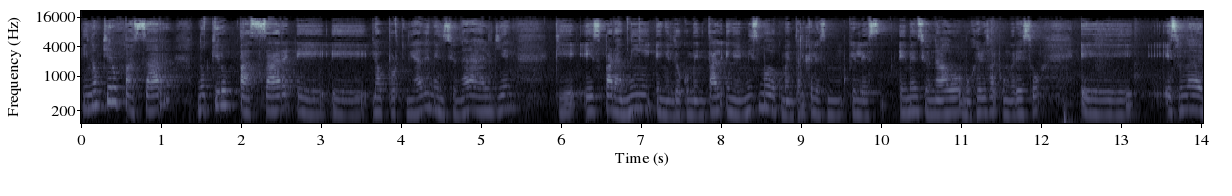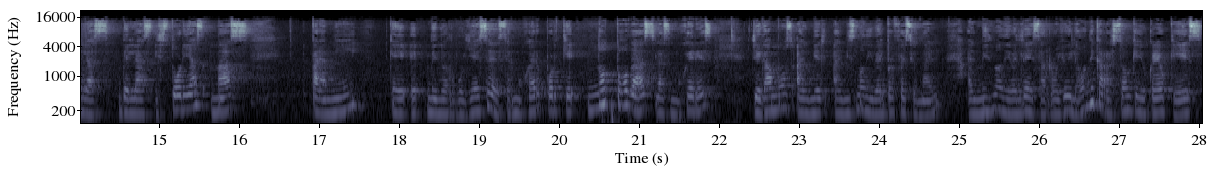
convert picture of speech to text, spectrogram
Y no quiero pasar, no quiero pasar eh, eh, la oportunidad de mencionar a alguien que es para mí en el documental, en el mismo documental que les, que les he mencionado, Mujeres al Congreso, eh, es una de las, de las historias más, para mí, que eh, me enorgullece de ser mujer porque no todas las mujeres llegamos al, mismo nivel profesional, al mismo nivel de desarrollo y la única razón que yo creo que es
